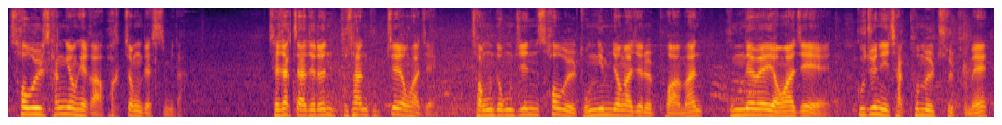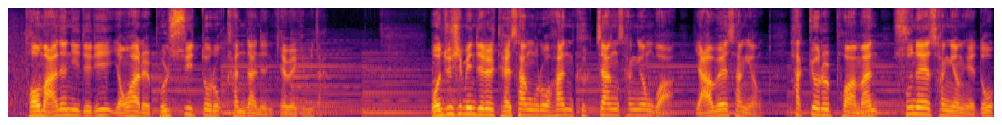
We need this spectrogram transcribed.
서울 상영회가 확정됐습니다. 제작자들은 부산국제영화제, 정동진 서울 독립영화제를 포함한 국내외 영화제에 꾸준히 작품을 출품해 더 많은 이들이 영화를 볼 수 있도록 한다는 계획입니다. 원주 시민들을 대상으로 한 극장 상영과 야외 상영, 학교를 포함한 순회 상영회도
